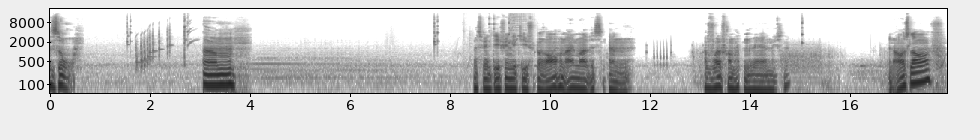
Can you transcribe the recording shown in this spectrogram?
So. Ähm. Was wir definitiv brauchen einmal ist ein... Wolfram hatten wir ja nicht, ne? Ein Auslauf.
